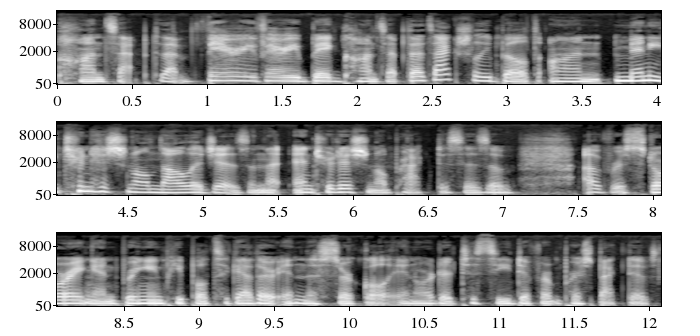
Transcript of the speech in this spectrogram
concept, that very, very big concept that's actually built on many traditional knowledges and that and traditional practices of of restoring and bringing people together in the circle in order to see different perspectives.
